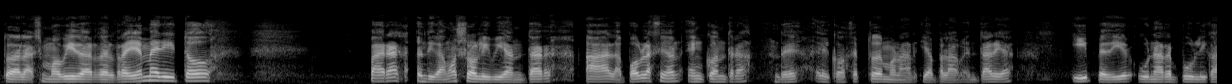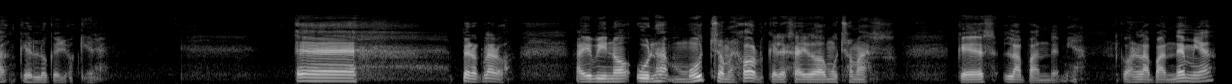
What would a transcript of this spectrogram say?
todas las movidas del rey emérito para, digamos, oliviantar a la población en contra del concepto de monarquía parlamentaria y pedir una república, que es lo que ellos quieren. Eh, pero claro, ahí vino una mucho mejor, que les ha ayudado mucho más, que es la pandemia. Con la pandemia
